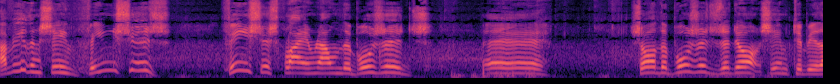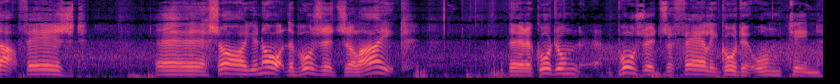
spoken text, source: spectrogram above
I've even seen finches, finches flying around the buzzards. Uh, so the buzzards, they don't seem to be that phased. Uh, so you know what the buzzards are like. They're a good hunt. Buzzards are fairly good at hunting,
